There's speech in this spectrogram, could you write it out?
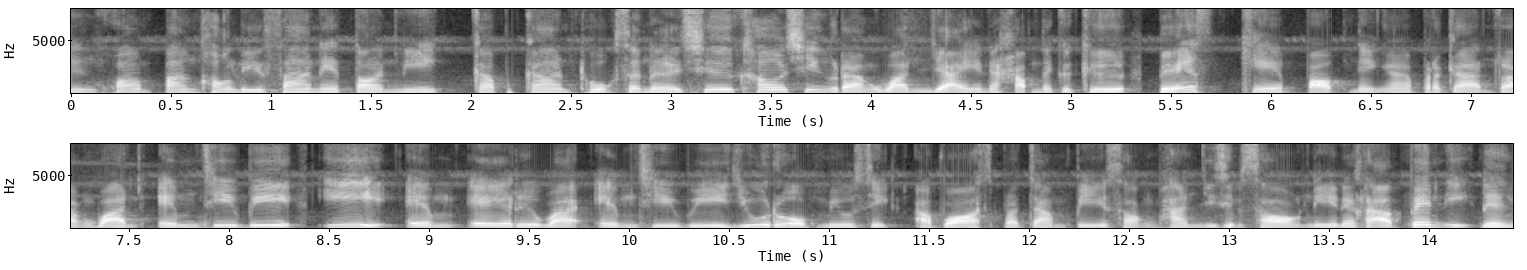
ถึงความปังของลิซ่าในตอนนี้ กับการถูกเสนอชื่อเข้าชิงรางวัลใหญ่นะครับ นั่นก็คือ Best K-pop ในงานประกาศรางวัล MTV EMA หรือว่า MTV Europe Music Awards ประจำปี 2022 นี้นะครับเป็นอีกหนึ่ง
